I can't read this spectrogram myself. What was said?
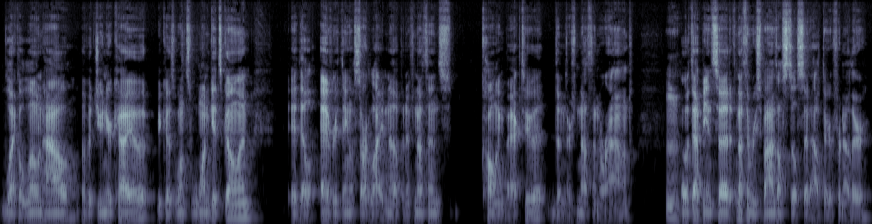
like a lone howl of a junior coyote because once one gets going, it, they'll everything will start lighting up, and if nothing's calling back to it, then there's nothing around. Mm. But with that being said, if nothing responds, I'll still sit out there for another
